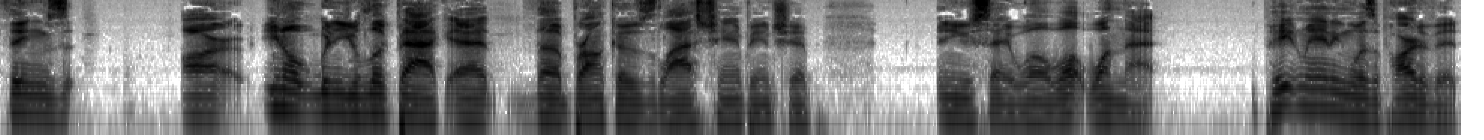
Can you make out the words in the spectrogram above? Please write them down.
things are you know when you look back at the Broncos' last championship, and you say, well, what won that? Peyton Manning was a part of it,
